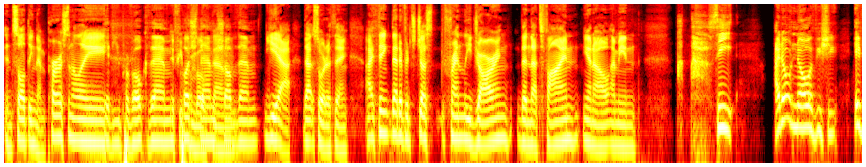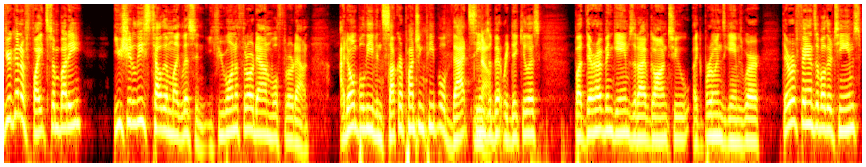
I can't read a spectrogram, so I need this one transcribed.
insulting them personally, If you provoke them, If you push them, them. shove them. yeah, that sort of thing. I think that if it's just friendly jarring, then that's fine. You know, I mean, See, I don't know if you should. If you're gonna fight somebody, you should at least tell them like, listen, if you want to throw down, we'll throw down. I don't believe in sucker punching people. That seems No. a bit ridiculous. But there have been games that I've gone to, like Bruins games, where there were fans of other teams.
